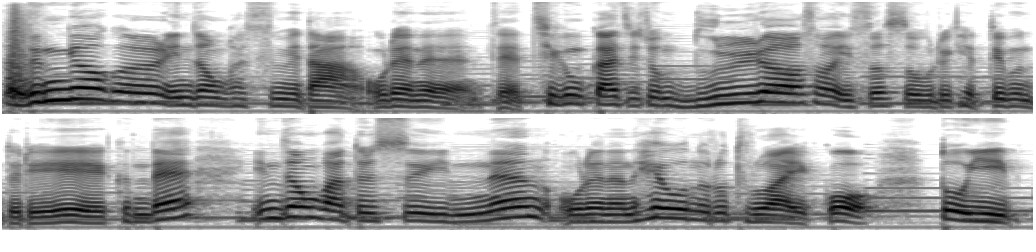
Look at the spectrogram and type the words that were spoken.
자, 능력을 인정받습니다. 올해는 이제 지금까지 좀 눌려서 있었어 우리 개띠분들이. 근데 인정받을 수 있는 올해는 해운으로 들어와 있고 또 이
